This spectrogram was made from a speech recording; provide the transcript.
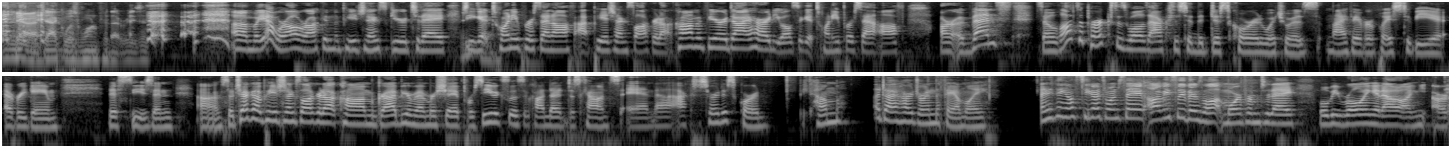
didn't know Yeah. the jacket was worn for that reason. Um, but yeah, we're all rocking the PHNX gear today. So you get 20% off at phnxlocker.com if you're a diehard. You also get 20% off our events. So lots of perks as well as access to the Discord, which was my favorite place to be every game this season. Um, so check out phnxlocker.com, grab your membership, receive exclusive content discounts, and uh, access to our Discord. Become a diehard, join the family. Anything else you guys want to say? Obviously, there's a lot more from today. We'll be rolling it out on our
